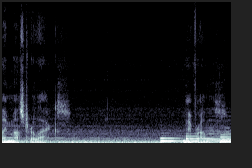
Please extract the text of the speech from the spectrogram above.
I must relax. I promise.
